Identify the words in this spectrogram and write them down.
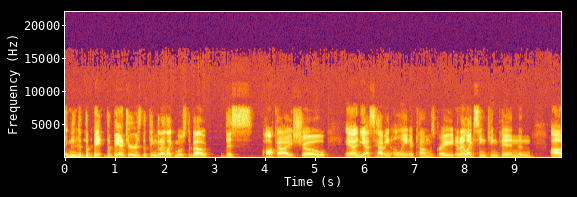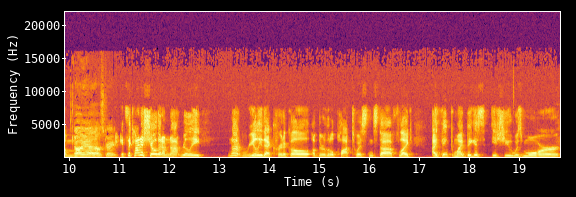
I mean the the, ba- the banter is the thing that I like most about this Hawkeye show. And yes, having Yelena come was great, and I like seeing Kingpin and. Um, oh yeah, that was great. It's the kind of show that I'm not really, not really that critical of their little plot twists and stuff. Like I think my biggest issue was more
